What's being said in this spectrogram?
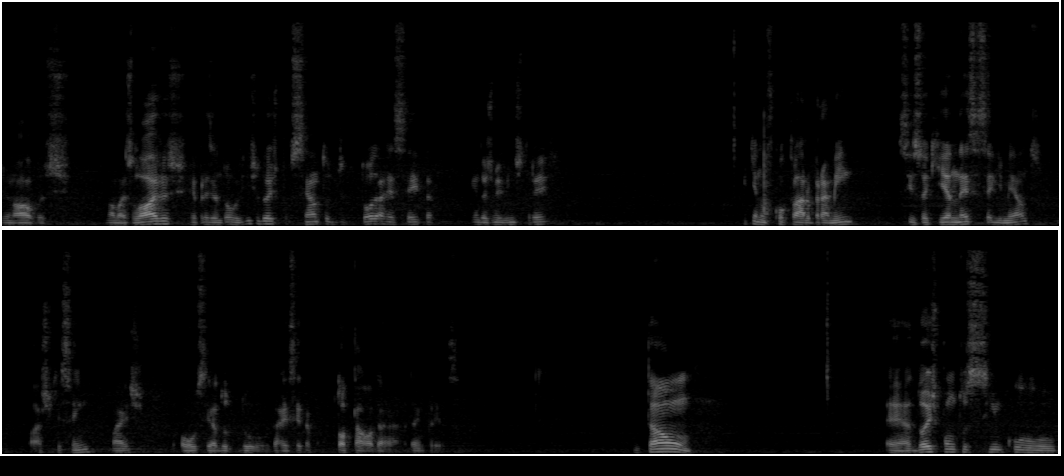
de novos, novas lojas, representou 22% de toda a receita em 2023. Aqui não ficou claro para mim se isso aqui é nesse segmento, acho que sim, mas ou se é do, do, da receita total da, da empresa. Então, é, 2,5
